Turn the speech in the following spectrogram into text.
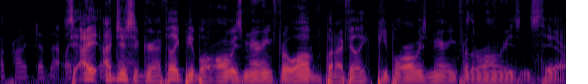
a product of that. Like See, I, I disagree. I feel like people are always marrying for love, but I feel like people are always marrying for the wrong reasons too. Yeah.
